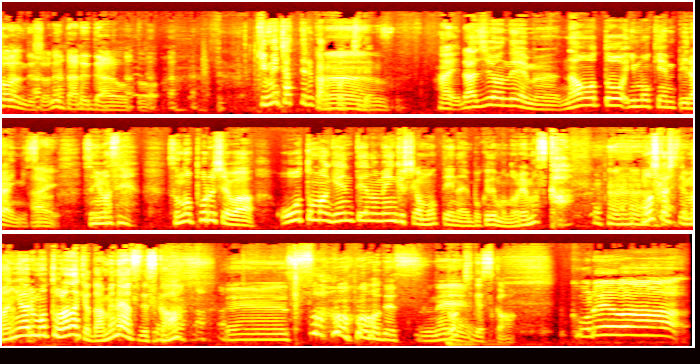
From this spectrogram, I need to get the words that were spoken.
撮るんでしょうね、誰であろうと。決めちゃってるから、こっちでう。んはい。ラジオネーム、ナオトイモケンピライミさん。はいすみません。そのポルシェは、オートマ限定の免許しか持っていない僕でも乗れますか？もしかしてマニュアルも取らなきゃダメなやつですか？えー、そうですね。どっちですか？これは、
